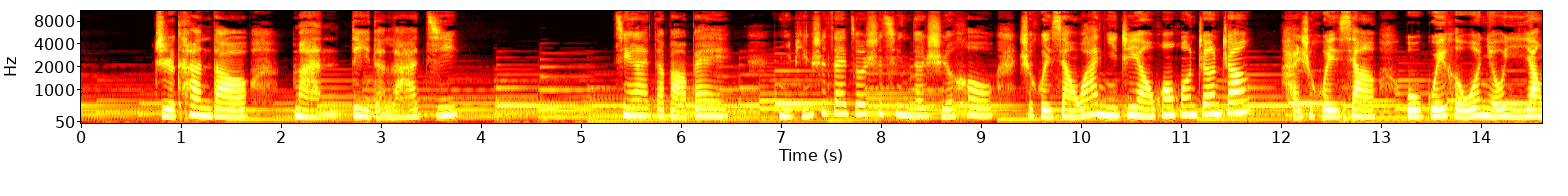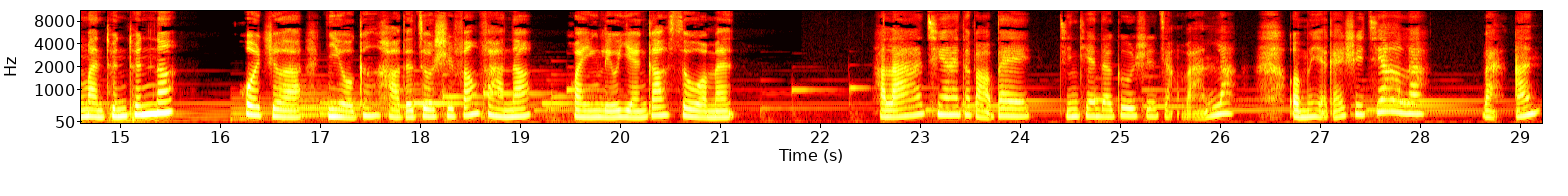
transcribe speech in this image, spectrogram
只看到满地的垃圾。亲爱的宝贝，你平时在做事情的时候，是会像挖泥这样慌慌张张，还是会像乌龟和蜗牛一样慢吞吞呢？或者你有更好的做事方法呢？欢迎留言告诉我们。好啦，亲爱的宝贝，今天的故事讲完了，我们也该睡觉了，晚安。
